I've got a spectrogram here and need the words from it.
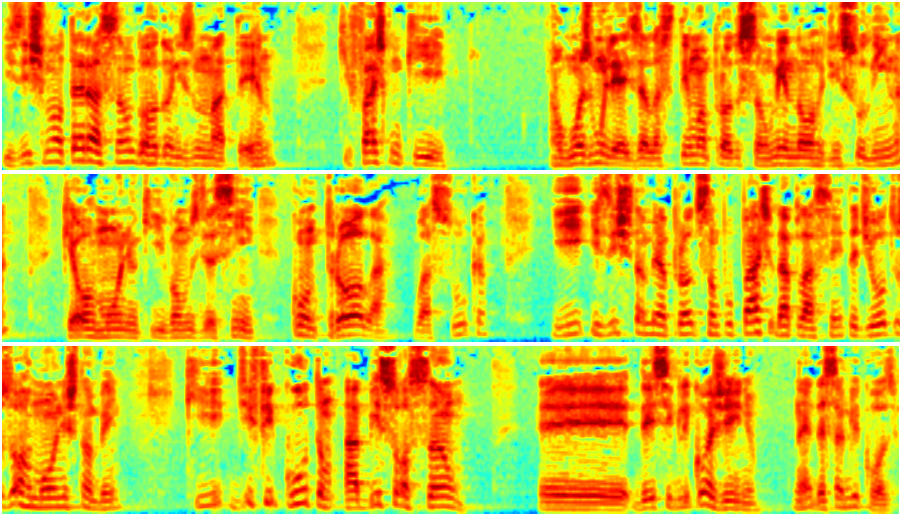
existe uma alteração do organismo materno que faz com que algumas mulheres elas tenham uma produção menor de insulina, que é o hormônio que, vamos dizer assim, controla o açúcar, e existe também a produção por parte da placenta de outros hormônios também, que dificultam a absorção é, desse glicogênio, né, dessa glicose.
